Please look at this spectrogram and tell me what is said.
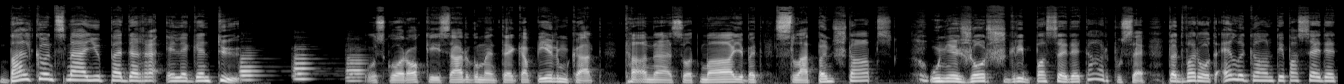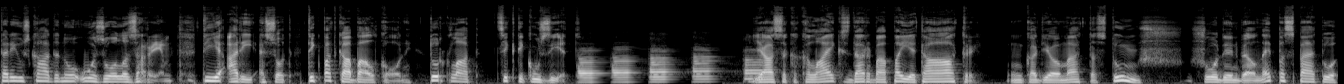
balkons māju padara elegantu. Uz ko Rokijs argumentē, ka pirmkārt tā nesot māja, bet slepenštāps, un, ja Žoržs grib pasēdēt ārpusē, tad varot eleganti pasēdēt arī uz kāda no ozola zariem. Tie arī esot tikpat kā balkoni, turklāt cik tik uziet. Jāsaka, ka laiks darbā paiet ātri, un kad jau metas tumšs, šodien vēl nepaspēto,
